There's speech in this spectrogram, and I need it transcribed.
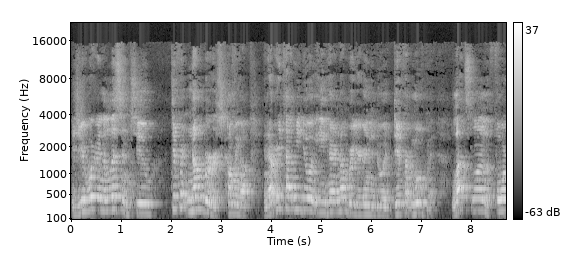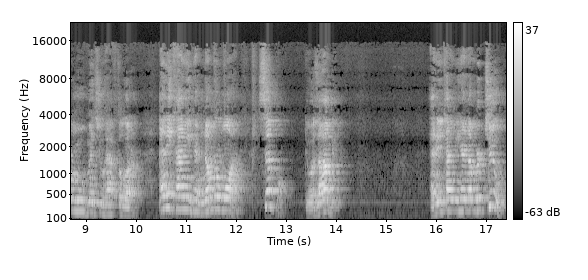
is you're, we're going to listen to different numbers coming up and every time you do it, you hear a number, you're going to do a different movement. Let's learn the four movements you have to learn. Anytime you hear number one, simple, do a zombie. Anytime you hear number two,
